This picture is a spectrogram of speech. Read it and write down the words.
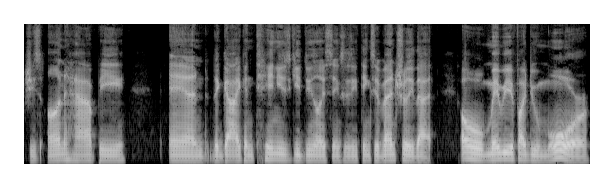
she's unhappy. And the guy continues keep doing all these things because he thinks eventually that, oh, maybe if I do more,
